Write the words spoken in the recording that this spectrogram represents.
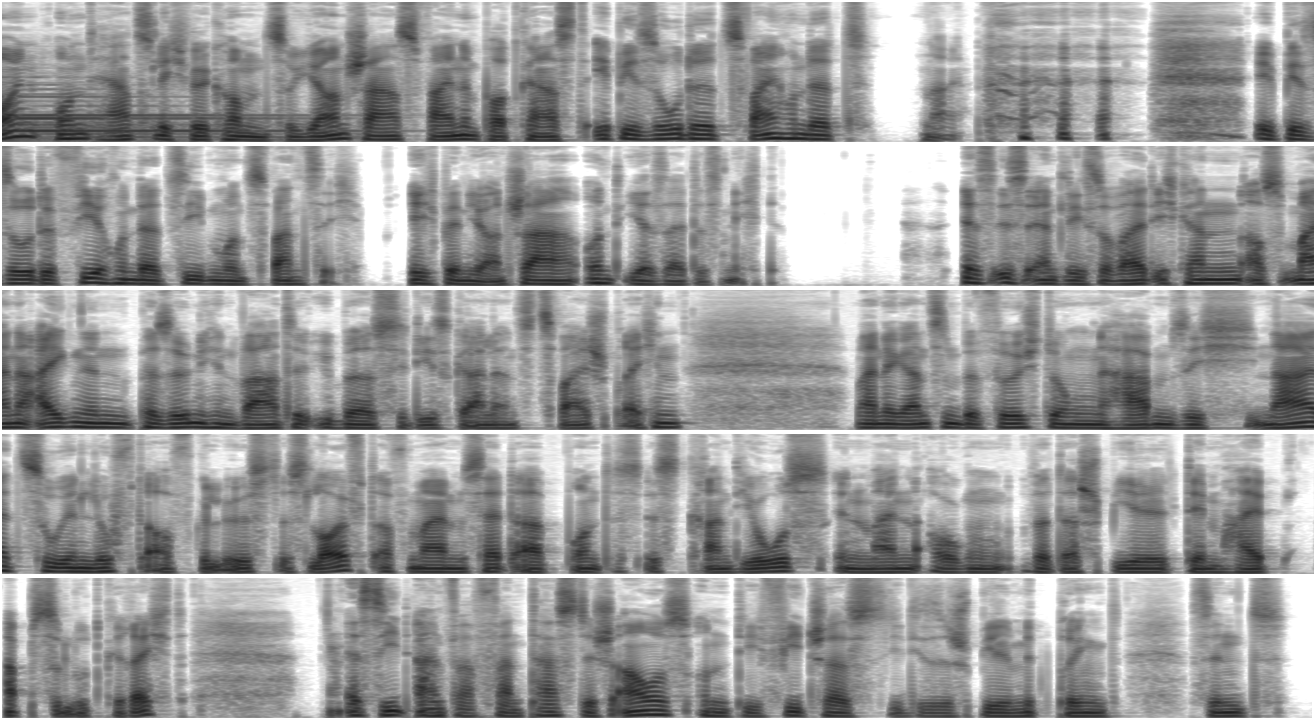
Moin und herzlich willkommen zu Jörn Schars feinem Podcast Episode 200, nein, Episode 427. Ich bin Jörn Schaar und ihr seid es nicht. Es ist endlich soweit. Ich kann aus meiner eigenen persönlichen Warte über City Skylines 2 sprechen. Meine ganzen Befürchtungen haben sich nahezu in Luft aufgelöst. Es läuft auf meinem Setup und es ist grandios. In meinen Augen wird das Spiel dem Hype absolut gerecht. Es sieht einfach fantastisch aus und die Features, die dieses Spiel mitbringt, sind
